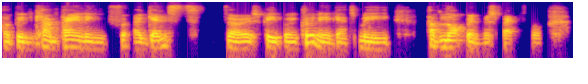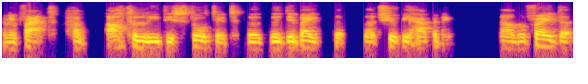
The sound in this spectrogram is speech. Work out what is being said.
have been campaigning for, against various people, including against me, have not been respectful, and in fact have utterly distorted the, the debate that, that should be happening. I'm afraid that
